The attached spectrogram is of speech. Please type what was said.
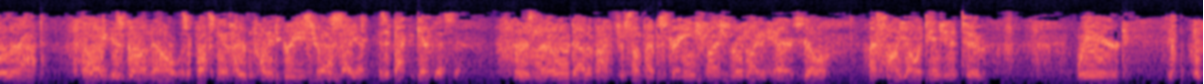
further out. The light is gone now. It was approximately 120 degrees from the site. again. Is it back again? Yes, sir. There is no doubt about it. There's some type of strange flashing red light ahead. it's yellow. I saw a yellow tinge in it too. Weird. It, it,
